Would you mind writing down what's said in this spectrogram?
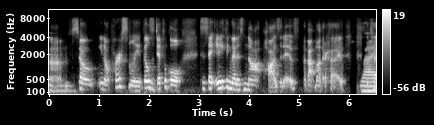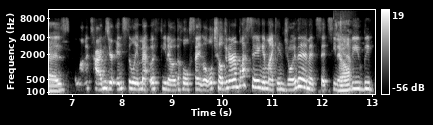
Um, so, you know, personally, it feels difficult to say anything that is not positive about motherhood right. because a lot of times you're instantly met with, you know, the whole saying, "Oh, well, children are a blessing," and like enjoy them. It's, it's, you know, yeah. we, we,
